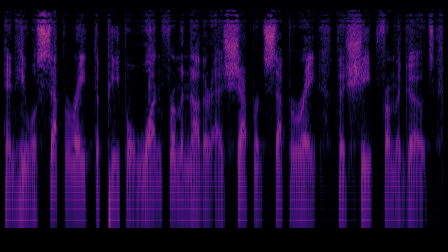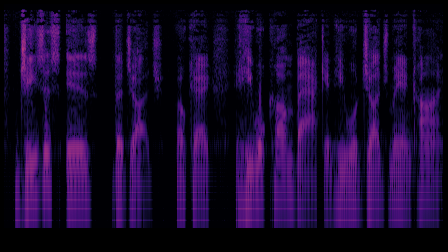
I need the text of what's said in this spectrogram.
and he will separate the people one from another as shepherds separate the sheep from the goats. Jesus is the judge, okay? He will come back and he will judge mankind.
